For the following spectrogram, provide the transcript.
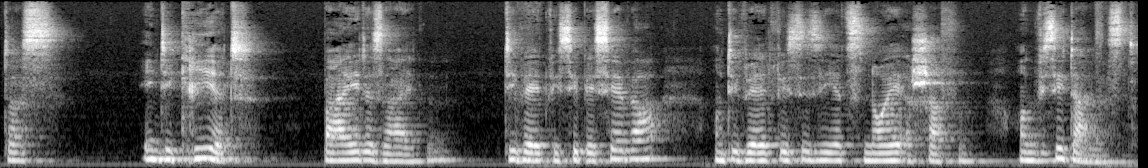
das integriert beide Seiten die Welt, wie sie bisher war und die Welt, wie sie sie jetzt neu erschaffen und wie sie dann ist.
